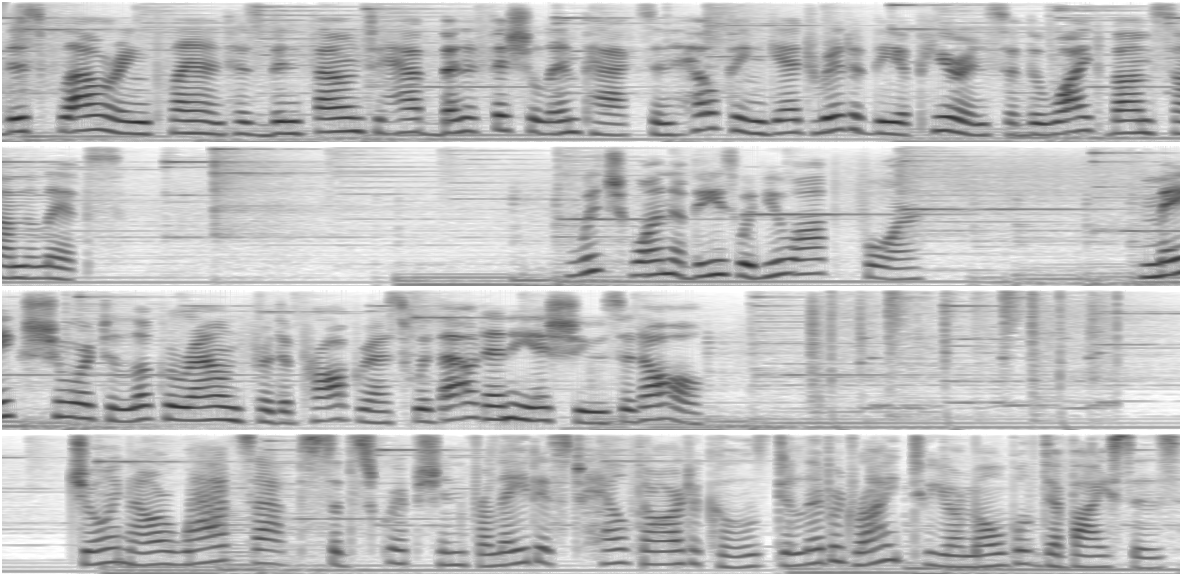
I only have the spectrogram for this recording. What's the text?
This flowering plant has been found to have beneficial impacts in helping get rid of the appearance of the white bumps on the lips. Which one of these would you opt for? Make sure to look around for the progress without any issues at all. Join our WhatsApp subscription for latest health articles delivered right to your mobile devices.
